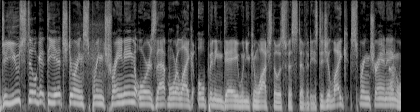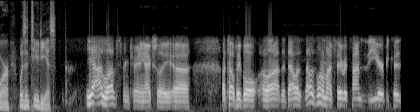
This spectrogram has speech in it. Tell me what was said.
do you still get the itch during spring training, or is that more like opening day when you can watch those festivities? Did you like spring training, or was it tedious? Yeah, I love spring training. Actually, uh, I tell people a lot that that was that was one of my favorite times of the year because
